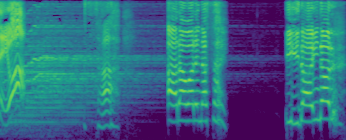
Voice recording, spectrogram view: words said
ネよ！さあ現れなさい。偉大なる鬼の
